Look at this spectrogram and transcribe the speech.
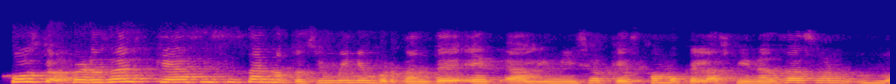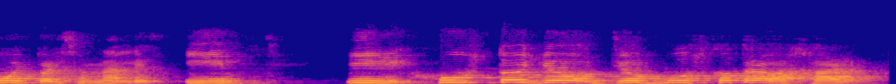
Justo, pero ¿sabes qué? Haces esta anotación bien importante eh, al inicio, que es como que las finanzas son muy personales. Y y justo yo, yo busco trabajar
